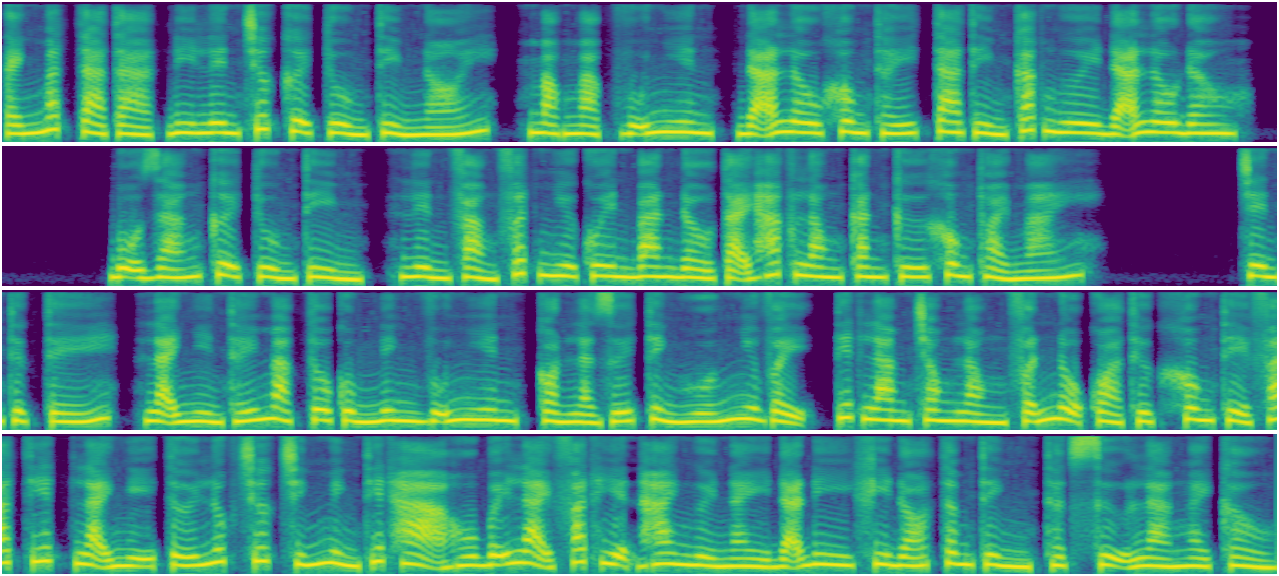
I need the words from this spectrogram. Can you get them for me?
Cánh mắt tà tà đi lên trước cười tùm tìm nói, Mạc Mạc Vũ Nhiên, đã lâu không thấy ta tìm các ngươi đã lâu đâu. Bộ dáng cười tùm tìm, liền phảng phất như quên ban đầu tại Hắc Long căn cứ không thoải mái. Trên thực tế, lại nhìn thấy Mạc Tô cùng Ninh Vũ Nhiên, còn là dưới tình huống như vậy, Tiết Lam trong lòng phẫn nộ quả thực không thể phát tiết lại nghĩ tới lúc trước chính mình thiết hạ hô bẫy lại phát hiện hai người này đã đi khi đó tâm tình thật sự là ngày cầu.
